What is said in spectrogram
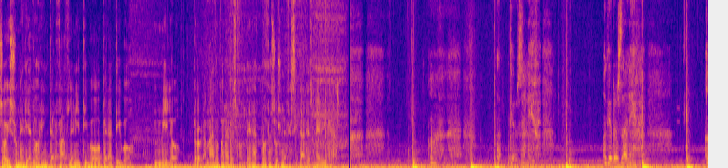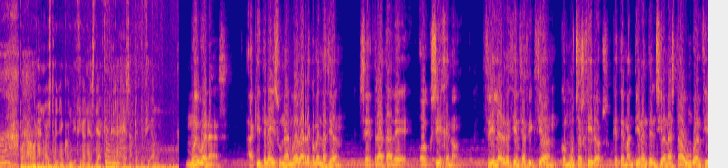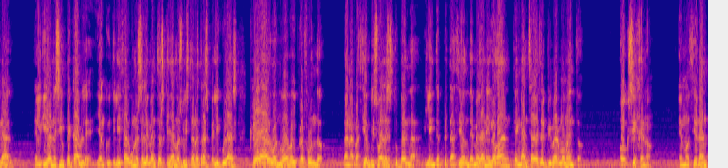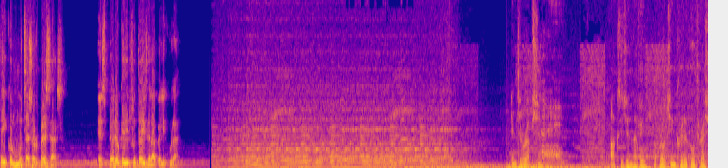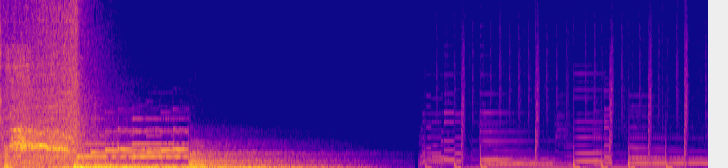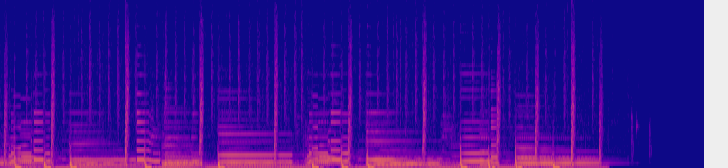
Soy su mediador interfaz lenitivo operativo, Milo, programado para responder a todas sus necesidades médicas. Quiero salir. Quiero salir. Por ahora no estoy en condiciones de acceder a esa petición. Muy buenas. Aquí tenéis una nueva recomendación. Se trata de Oxígeno, thriller de ciencia ficción con muchos giros que te mantiene en tensión hasta un buen final. El guion es impecable y aunque utiliza algunos elementos que ya hemos visto en otras películas, crea algo nuevo y profundo. La narración visual es estupenda y la interpretación de Melanie Logan te engancha desde el primer momento. Oxígeno. Emocionante y con muchas sorpresas. Espero que disfrutéis de la película. Interruption. Oxygen level approaching critical threshold.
